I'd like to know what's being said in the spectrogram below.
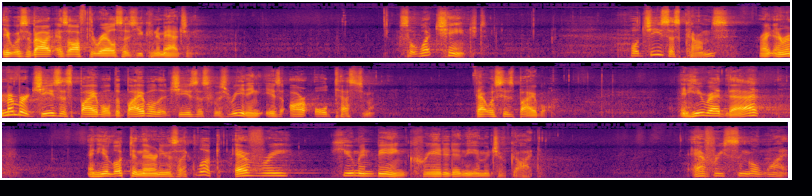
It was about as off the rails as you can imagine. So, what changed? Well, Jesus comes Right? And remember, Jesus' Bible, the Bible that Jesus was reading, is our Old Testament. That was his Bible. And he read that, and he looked in there and he was like, Look, every human being created in the image of God. Every single one.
